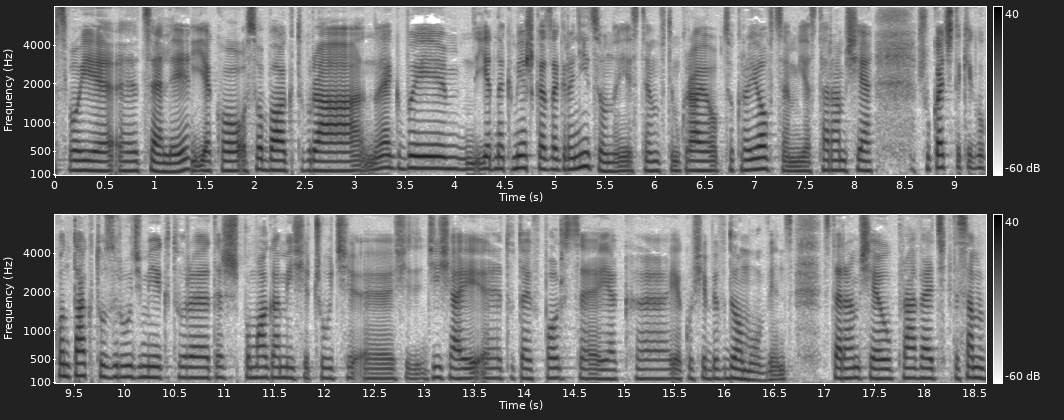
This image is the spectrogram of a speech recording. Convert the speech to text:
swoje e, cele. Jako osoba, która no jakby jednak mieszka za granicą, no jestem w tym kraju obcokrajowcem, ja staram się szukać takiego kontaktu z ludźmi, które też pomaga mi się czuć e, się dzisiaj e, tutaj w Polsce jak, jak u siebie w domu, więc staram się uprawiać te same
